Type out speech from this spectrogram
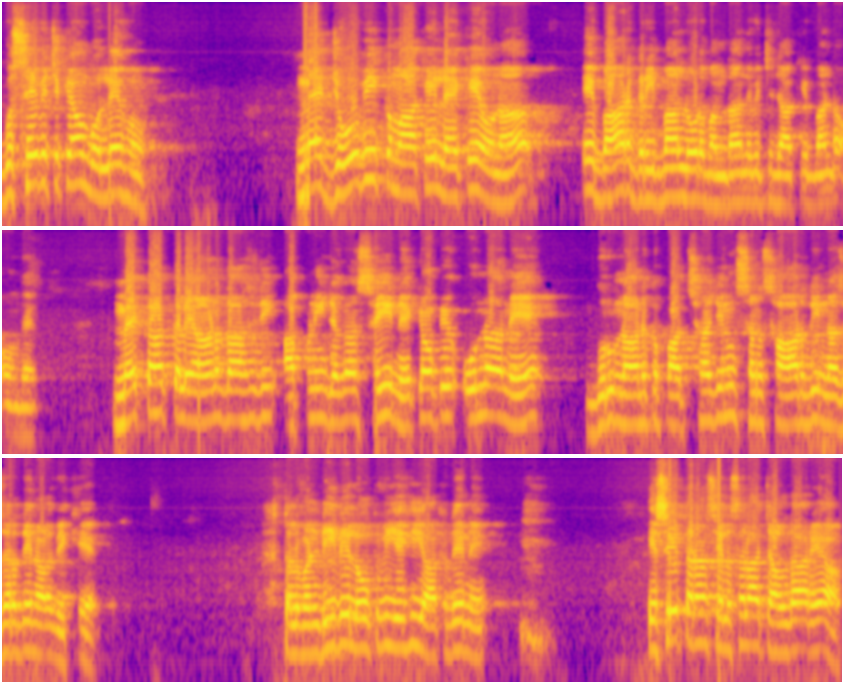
ਗੁੱਸੇ ਵਿੱਚ ਕਿਉਂ ਬੋਲੇ ਹੋ? ਮੈਂ ਜੋ ਵੀ ਕਮਾ ਕੇ ਲੈ ਕੇ ਆਉਣਾ, ਇਹ ਬਾਹਰ ਗਰੀਬਾਂ ਲੋੜਵੰਦਾਂ ਦੇ ਵਿੱਚ ਜਾ ਕੇ ਵੰਡ ਆਉਂਦਾ ਹੈ। ਮਹਿਤਾ ਕਲਿਆਣ ਦਾਸ ਜੀ ਆਪਣੀ ਜਗ੍ਹਾ ਸਹੀ ਨੇ, ਕਿਉਂਕਿ ਉਹਨਾਂ ਨੇ ਗੁਰੂ ਨਾਨਕ ਪਾਤਸ਼ਾਹ ਜੀ ਨੂੰ ਸੰਸਾਰ ਦੀ ਨਜ਼ਰ ਦੇ ਨਾਲ ਵੇਖਿਆ ਤਲਵੰਡੀ ਦੇ ਲੋਕ ਵੀ ਇਹੀ ਆਖਦੇ ਨੇ, ਇਸੇ ਤਰ੍ਹਾਂ ਸਿਲਸਿਲਾ ਚੱਲਦਾ ਰਿਹਾ।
